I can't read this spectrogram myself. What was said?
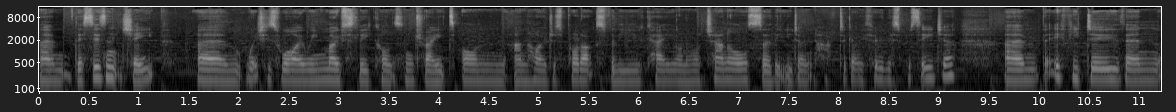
Um, this isn't cheap, um, which is why we mostly concentrate on anhydrous products for the UK on our channel so that you don't have to go through this procedure. Um, but if you do, then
